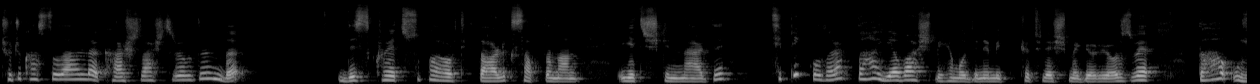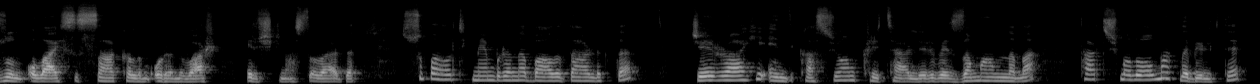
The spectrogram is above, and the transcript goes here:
Çocuk hastalarla karşılaştırıldığında diskret subaortik darlık saptanan yetişkinlerde tipik olarak daha yavaş bir hemodinamik kötüleşme görüyoruz ve daha uzun olaysız sağ kalım oranı var erişkin hastalarda. Subaortik membrana bağlı darlıkta cerrahi endikasyon kriterleri ve zamanlama tartışmalı olmakla birlikte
